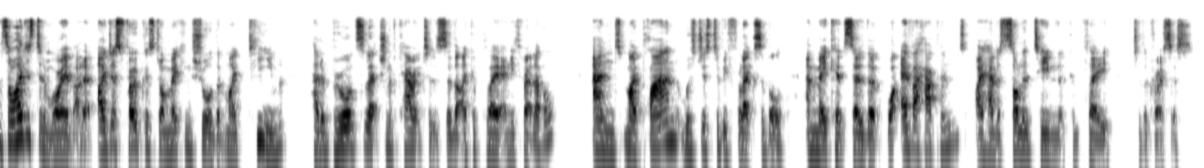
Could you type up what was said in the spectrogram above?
so I just didn't worry about it. I just focused on making sure that my team had a broad selection of characters so that I could play at any threat level. And my plan was just to be flexible and make it so that whatever happened, I had a solid team that could play to the crisis.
